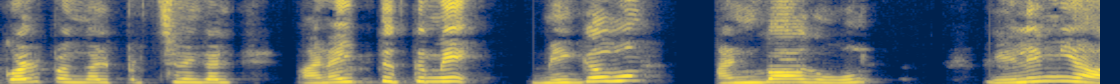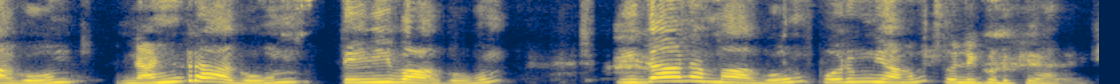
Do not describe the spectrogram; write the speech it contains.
குழப்பங்கள் பிரச்சனைகள் அனைத்துக்குமே மிகவும் அன்பாகவும் எளிமையாகவும் நன்றாகவும் தெளிவாகவும் நிதானமாகவும் பொறுமையாகவும் சொல்லிக் கொடுக்கிறார்கள்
